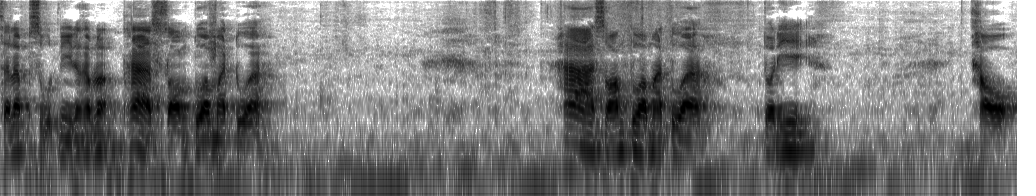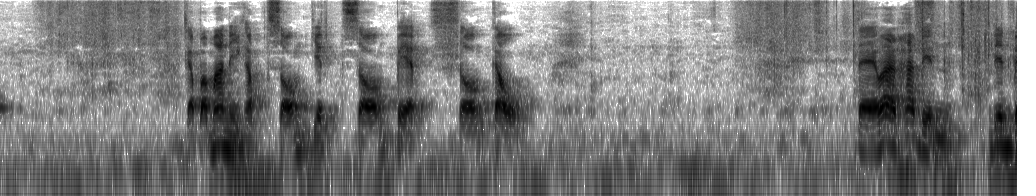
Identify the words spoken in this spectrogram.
สำหรับสูตรนี้นะครับเนาะถ้าสองตัวมาตัวถ้าสองตัวมาตัวตัวนี้ เขากับประมาณนี้ครับสองเจ็ดสองแปดสองเก้า แต่ว่าถ้าเด่นเด่นไป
